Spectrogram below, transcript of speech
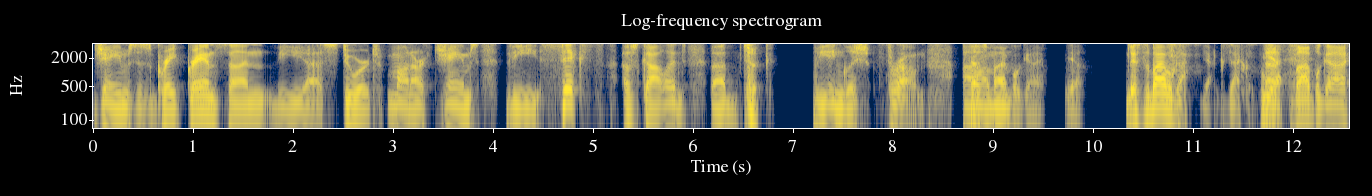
James's great grandson, the uh, Stuart monarch James the Sixth of Scotland, uh, took the English throne. That's um, Bible guy. It's the Bible guy. Yeah, exactly. That's yeah. the Bible guy.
